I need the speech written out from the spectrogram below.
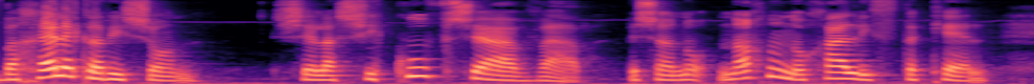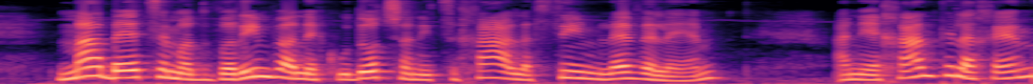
בחלק הראשון של השיקוף שעבר, ושאנחנו נוכל להסתכל מה בעצם הדברים והנקודות שאני צריכה לשים לב אליהם, אני הכנתי לכם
